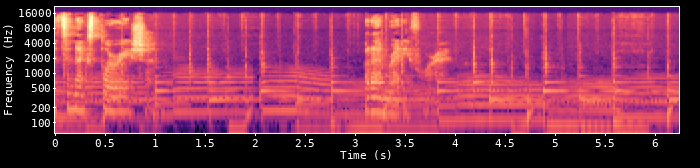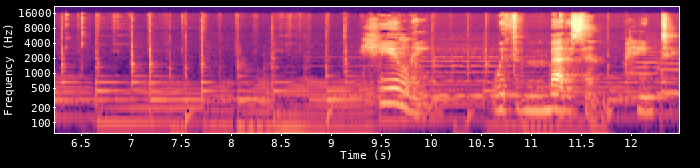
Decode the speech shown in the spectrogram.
It's an exploration, but I'm ready for it. Healing with medicine painting.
